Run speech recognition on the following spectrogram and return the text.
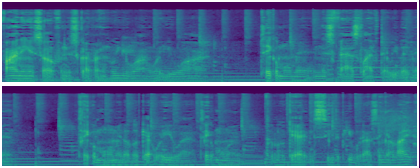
finding yourself and discovering who you are and what you are, take a moment in this fast life that we live in. Take a moment to look at where you at. Take a moment to look at and see the people that's in your life.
